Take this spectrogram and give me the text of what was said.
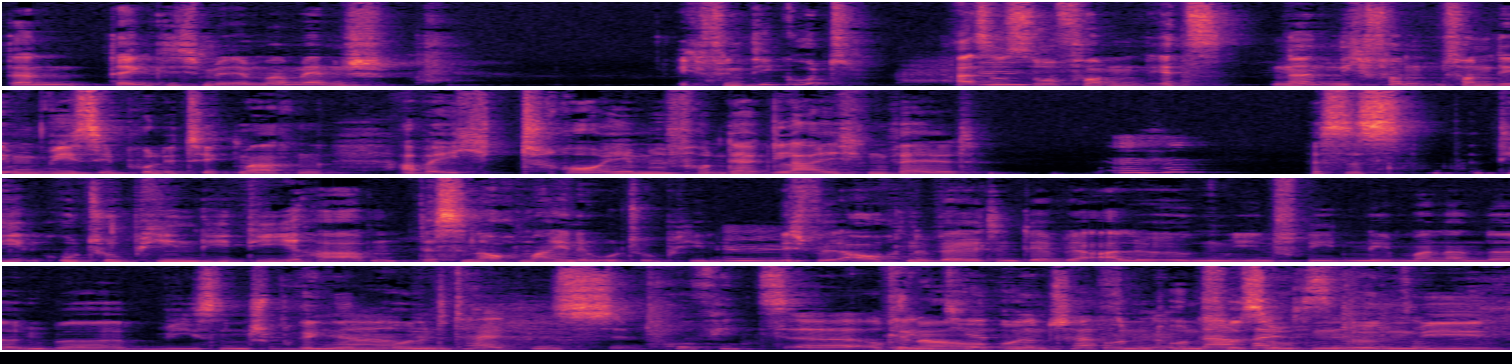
dann denke ich mir immer, Mensch, ich finde die gut. Also so von jetzt, ne, nicht von, von dem, wie sie Politik machen, aber ich träume von der gleichen Welt. Es ist die Utopien, die die haben, das sind auch meine Utopien. Ich will auch eine Welt, in der wir alle irgendwie in Frieden nebeneinander über Wiesen springen ja, und, und, halt nicht profitorientiert genau und, wirtschaften und, und nachhaltig versuchen und irgendwie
